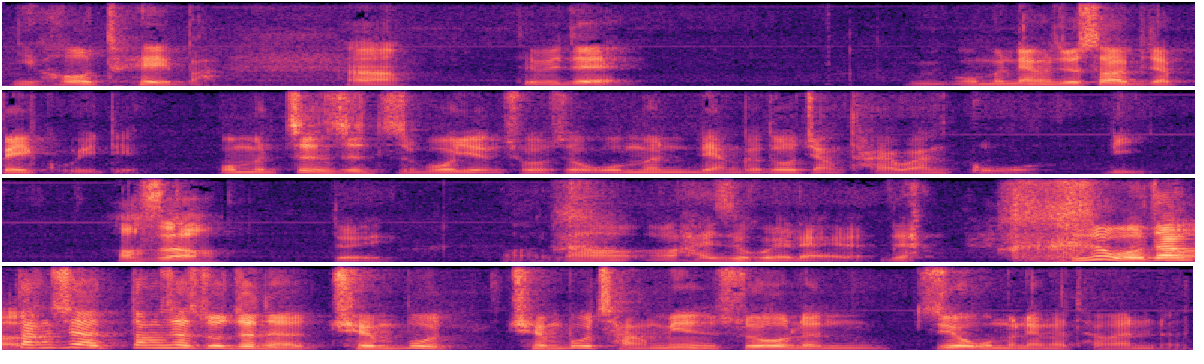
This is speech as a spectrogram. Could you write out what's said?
你后退吧，嗯，对不对？我们两个就稍微比较背骨一点。我们正式直播演出的时候，我们两个都讲台湾国力，哦是哦，对啊，然后还是回来了这样。可是我当当下当下说真的，全部全部场面所有人只有我们两个台湾人。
